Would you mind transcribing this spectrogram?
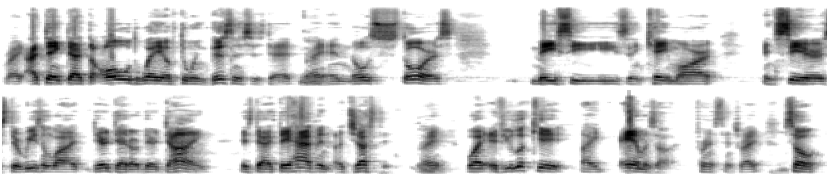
right? I think that the old way of doing business is dead, Yeah. right? And those stores, Macy's and Kmart and Sears, the reason why they're dead or they're dying is that they haven't adjusted, right? Yeah. But if you look at like Amazon, for instance, right? Mhm. So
